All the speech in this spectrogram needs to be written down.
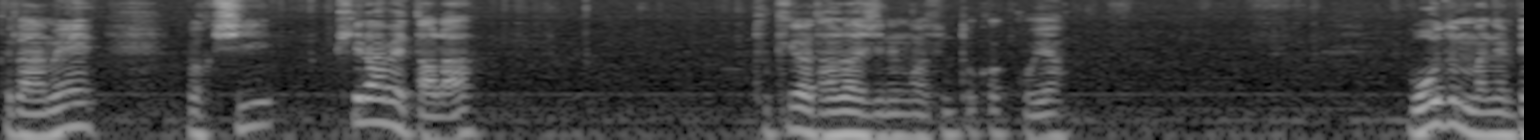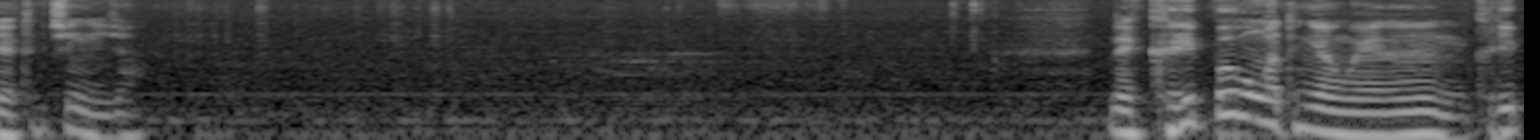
그 다음에 역시 피랍에 따라 두께가 달라지는 것은 똑같고요. 모든 만년필의 특징이죠 네 그립 부분 같은 경우에는 그립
